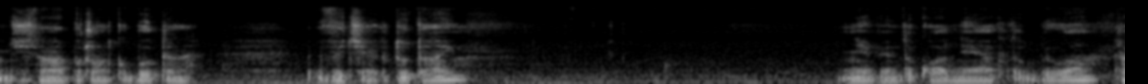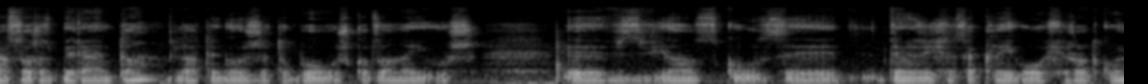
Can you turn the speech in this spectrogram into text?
Gdzieś tam na początku był ten wyciek tutaj. Nie wiem dokładnie jak to było. Raz rozbierałem to, dlatego że to było uszkodzone już y, w związku z tym, że się zakleiło w środku.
